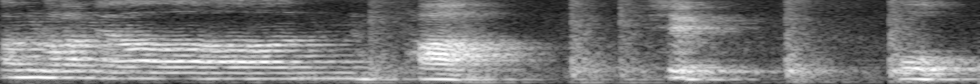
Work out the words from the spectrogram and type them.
3으로 하면 4, 10, 5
